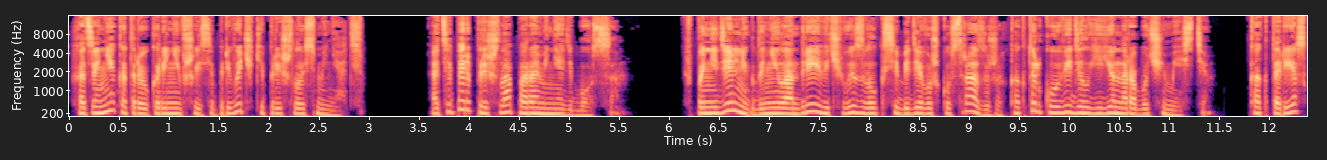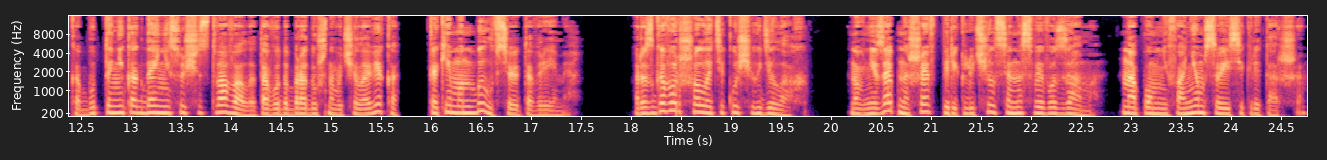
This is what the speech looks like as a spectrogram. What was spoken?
хотя некоторые укоренившиеся привычки пришлось менять. А теперь пришла пора менять босса. В понедельник Даниил Андреевич вызвал к себе девушку сразу же, как только увидел ее на рабочем месте. Как-то резко, будто никогда и не существовало того добродушного человека, каким он был все это время. Разговор шел о текущих делах. Но внезапно шеф переключился на своего зама, напомнив о нем своей секретарше.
